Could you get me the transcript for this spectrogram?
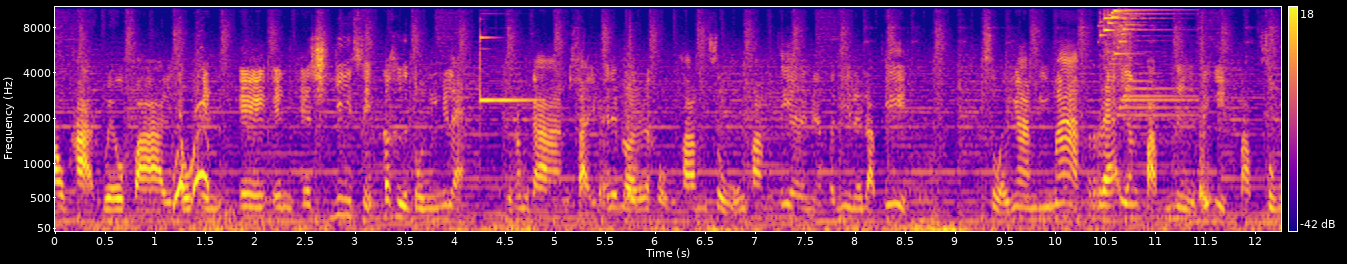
a l p a r d w e l f i ตัว NANH 20 ก็คือตัวนี้นี่แหละผมทำการใส่ไปให้เรียบร้อยแล้วนะครับผมความสูงความเตี้ยอะไรเนี่ยตอนนี้ในระดับที่สวยงามดีมาก และยังปรับหนืดได้อีกปรับสูง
